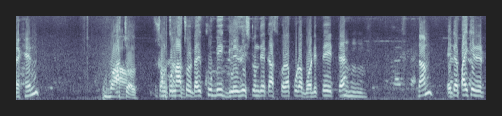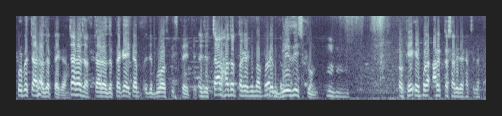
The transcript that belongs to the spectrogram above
দেখেন! আঁচল। সম্পূর্ণ আঁচল। আঁচলটাই খুবই গ্লেজি স্টোন দিয়ে কাজ করা পুরো বডিতে এটা। দাম? এটা পাইকারি রেট পড়বে চার হাজার টাকা। চার হাজার। চার হাজার টাকা এটা এই যে ব্লাউজ পিসটা এটা। এই যে চার হাজার টাকা কিন্তু আপনারা। গ্লেজি স্টোন। ওকে এরপরে আরেকটা শাড়ি দেখাচ্ছি দেখেন।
